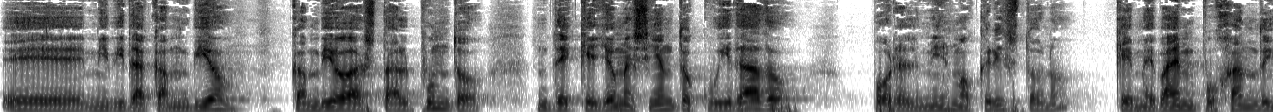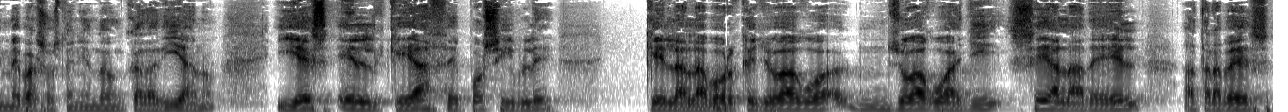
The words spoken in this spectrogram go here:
eh, mi vida cambió, cambió hasta el punto de que yo me siento cuidado por el mismo Cristo, ¿no? Que me va empujando y me va sosteniendo en cada día, ¿no? Y es el que hace posible que la labor que yo hago, yo hago allí sea la de él a través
